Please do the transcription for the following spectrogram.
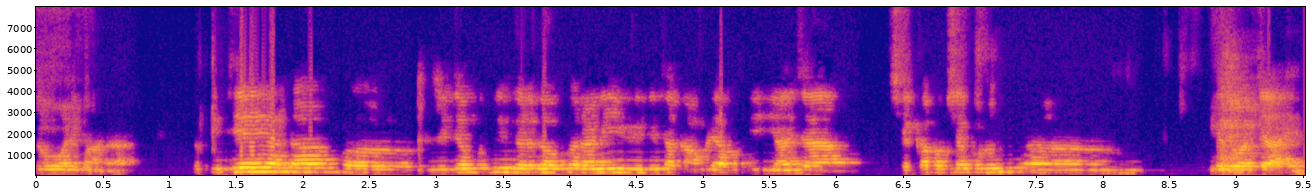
नऊ आणि बारा. तर तिथे आता अं, निजामुद्दीन जळगावकर आणि विनिता कांबळे होती या ज्या शेका पक्षाकडून उमेदवार ज्या आहेत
